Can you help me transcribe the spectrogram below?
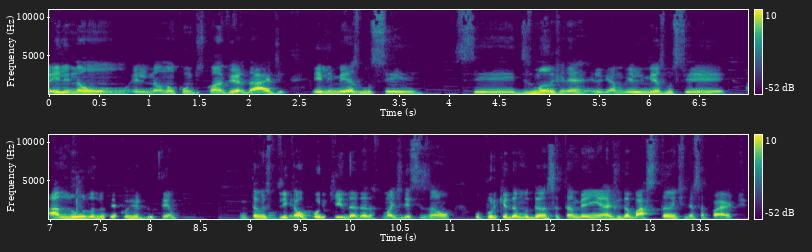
ele não ele não, não condiz com a verdade, ele mesmo se, se desmancha, né? Ele, ele mesmo se anula no decorrer do tempo. Então, explicar o porquê da, da tomada de decisão, o porquê da mudança também ajuda bastante nessa parte.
